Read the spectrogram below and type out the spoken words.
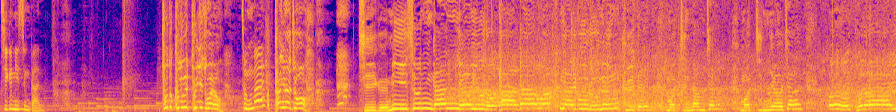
지금 이 순간. 저도 그 노래 되게 좋아요. 정말? 당연하죠. 지금 이 순간 여유로 다가와 날 부르는 그대 멋진 남자 멋진 여자 오토라이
